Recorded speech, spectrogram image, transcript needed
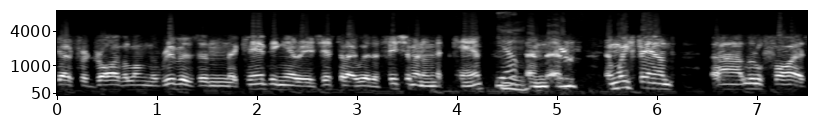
go for a drive along the rivers and the camping areas yesterday where the fishermen are at camp. Yep. And, and, and we found uh, little fires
